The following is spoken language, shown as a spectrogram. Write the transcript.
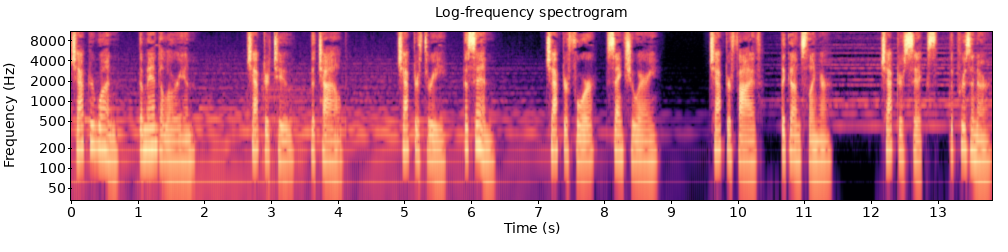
Chapter 1 The Mandalorian. Chapter 2 The Child. Chapter 3 The Sin. Chapter 4 Sanctuary. Chapter 5 The Gunslinger. Chapter 6 The Prisoner.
